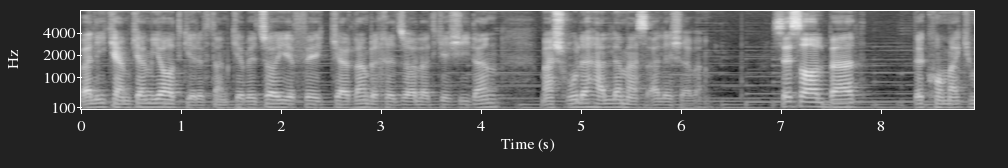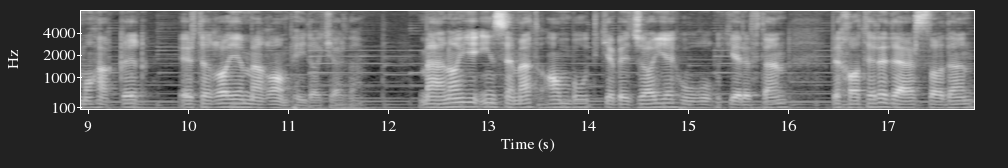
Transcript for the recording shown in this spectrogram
ولی کم کم یاد گرفتم که به جای فکر کردن به خجالت کشیدن مشغول حل مسئله شوم. سه سال بعد به کمک محقق ارتقای مقام پیدا کردم. معنای این سمت آن بود که به جای حقوق گرفتن به خاطر درس دادن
